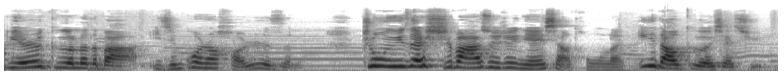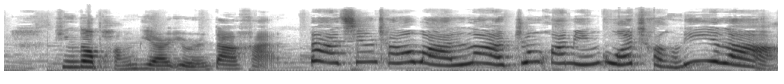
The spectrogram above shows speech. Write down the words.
别人割了的吧，已经过上好日子了。终于在十八岁这年想通了，一刀割下去。听到旁边有人大喊：“大清朝完了，中华民国成立了，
